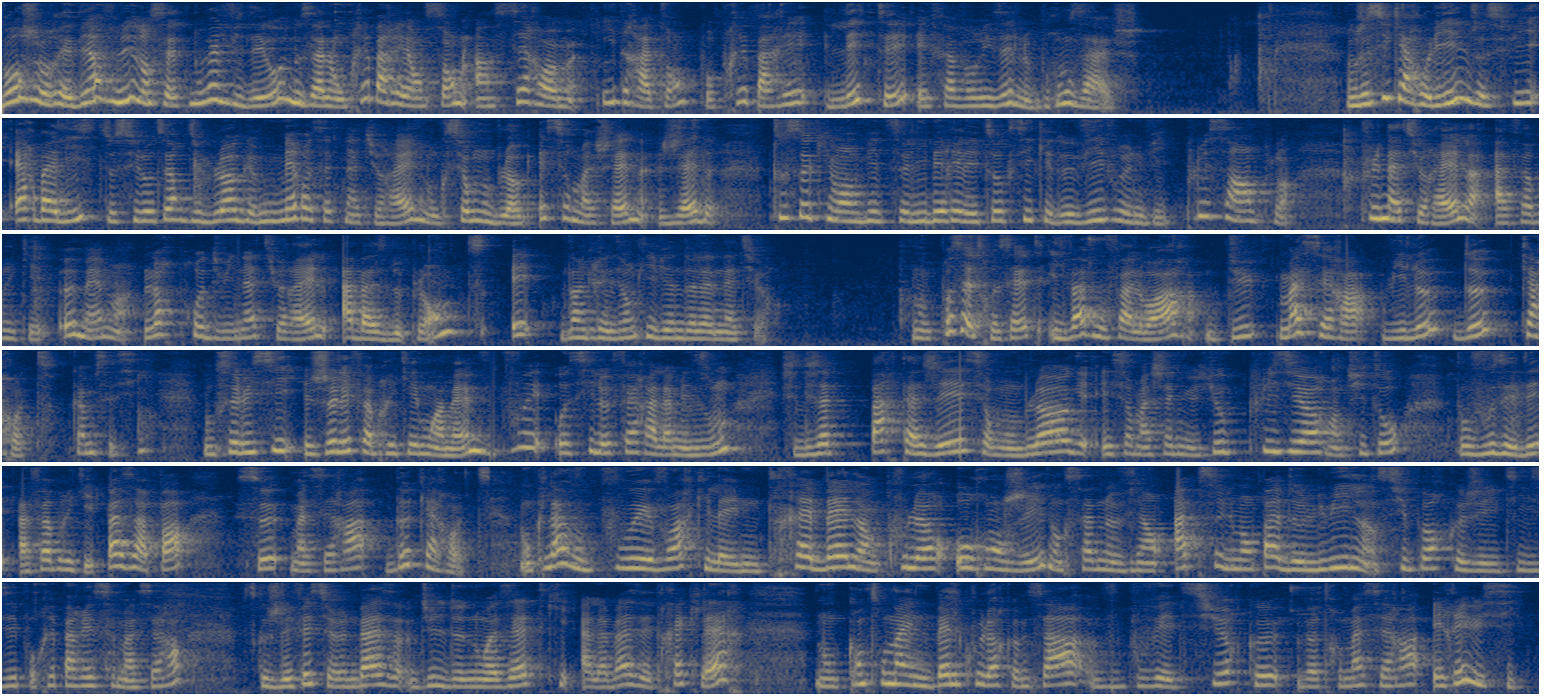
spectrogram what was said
Bonjour et bienvenue dans cette nouvelle vidéo. Nous allons préparer ensemble un sérum hydratant pour préparer l'été et favoriser le bronzage. Je suis Caroline, je suis herbaliste, je suis l'auteur du blog Mes recettes naturelles. Donc sur mon blog et sur ma chaîne, j'aide tous ceux qui ont envie de se libérer des toxiques et de vivre une vie plus simple, plus naturelle, à fabriquer eux-mêmes leurs produits naturels à base de plantes et d'ingrédients qui viennent de la nature. Donc pour cette recette, il va vous falloir du macérat huileux de carottes, comme ceci. Donc celui-ci, je l'ai fabriqué moi-même. Vous pouvez aussi le faire à la maison. J'ai déjà partagé sur mon blog et sur ma chaîne YouTube plusieurs tutos pour vous aider à fabriquer pas à pas ce macérat de carottes. Donc là, vous pouvez voir qu'il a une très belle couleur orangée. Donc ça ne vient absolument pas de l'huile support que j'ai utilisé pour préparer ce macérat, parce que je l'ai fait sur une base d'huile de noisette qui à la base est très claire. Donc quand on a une belle couleur comme ça, vous pouvez être sûr que votre macérat est réussi.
